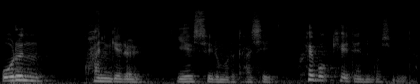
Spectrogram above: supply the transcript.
옳은 관계를 예수 이름으로 다시 회복해야 되는 것입니다.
